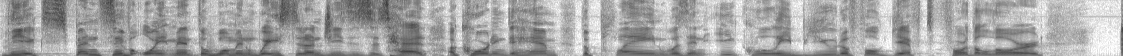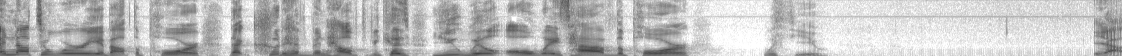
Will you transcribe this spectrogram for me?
the expensive ointment the woman wasted on Jesus' head. According to him, the plane was an equally beautiful gift for the Lord. And not to worry about the poor that could have been helped because you will always have the poor with you. Yeah.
